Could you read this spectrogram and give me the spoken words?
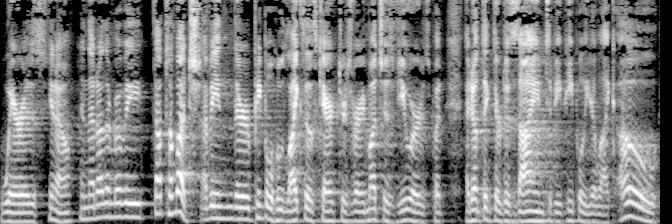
whereas you know in that other movie, not so much. I mean, there are people who like those characters very much as viewers, but I don't think they're designed to be people you're like, oh,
